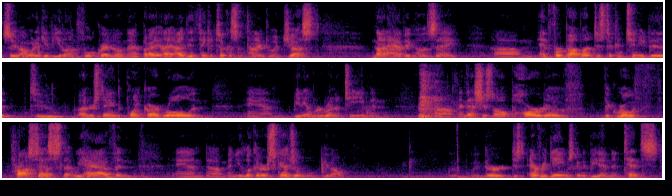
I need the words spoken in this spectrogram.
so I want to give Elon full credit on that. But I, I, I did think it took us some time to adjust not having Jose. Um, and for Bubba just to continue to, to understand the point guard role and, and being able to run a team. And, um, and that's just all part of the growth process that we have. And, and, um, and you look at our schedule, you know, there just every game is going to be an intense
